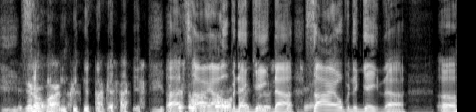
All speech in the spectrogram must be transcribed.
you so, know what? I'm just, I'm uh, sorry, I opened that gate now. Sorry, I opened the gate now. Uh,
